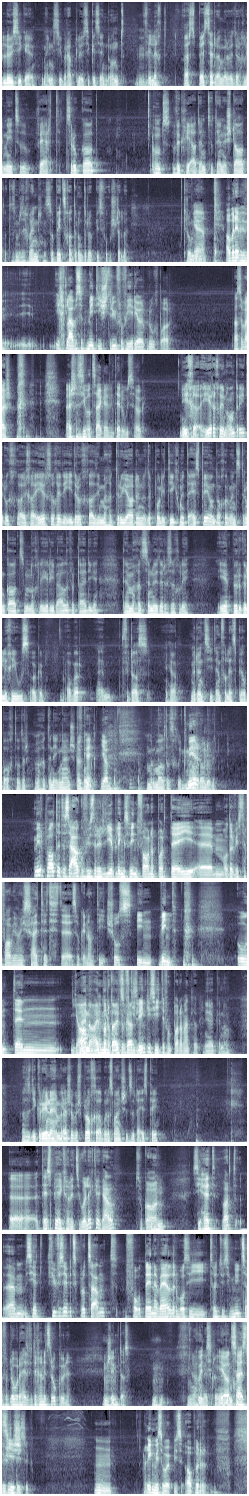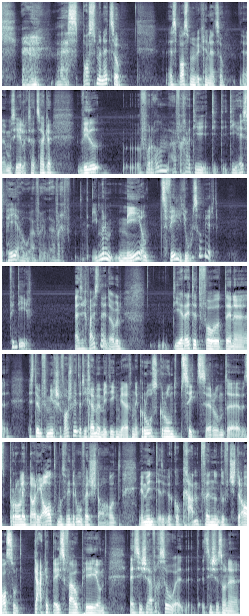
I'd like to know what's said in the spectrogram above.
Lösungen, wenn es überhaupt Lösungen sind. Und mhm. vielleicht wäre es besser, wenn man wieder ein bisschen mehr zu Wert zurückgeht und wirklich auch dann zu denen steht, dass man sich wenigstens so ein bisschen darunter etwas vorstellen kann. Drum, ja. ja. Aber eben, ich glaube, es mit ist drei von vier Jahren brauchbar. Also weißt du, was ich will sagen mit dieser Aussage? Ich habe eher ein einen anderen Eindruck gehabt. Ich habe eher so den Eindruck gehabt, sie machen drei Jahre in der Politik mit der SP und nachher, wenn es darum geht, um noch ihre Wähler zu verteidigen, dann machen sie dann wieder so ein eher bürgerliche Aussagen. Aber ähm, für das, ja, wir können sie in dem Fall jetzt beobachten, oder? Wir machen dann irgendeinen okay, Folge. ja. Wir mal das ein bisschen genauer wir, anschauen. Wir behalten das Auge auf unserer Lieblingswindfahnenpartei, ähm, oder wie es der Fabian gesagt hat, der sogenannte Schuss in Wind. Und dann, ja, Nein, noch eine wenn wir auf die linke Seite vom Parlament schauen. Ja, genau. Also die Grünen haben wir ja. auch schon besprochen, aber was meinst du zu der SP? Äh, die SP können zulegen, gell? Sogar. Mhm. Sie hat, warte, ähm, sie hat 75% von den Wählern, die sie 2019 verloren hat, wieder können zurückgewinnen. Mhm. Stimmt das? Mhm. Ja, Gut. ja das heisst, sie ist... Mh, irgendwie so etwas. Aber es passt mir nicht so. Es passt mir wirklich nicht so, äh, muss ich ehrlich gesagt sagen. Weil vor allem einfach auch die, die, die, die SP auch einfach, einfach immer mehr und zu viel User wird. Finde ich. Also ich weiß nicht, aber die redet von diesen es klingt für mich schon fast wieder, die kommen mit irgendwie einem Grossgrundbesitzer und äh, das Proletariat muss wieder auferstehen und wir müssen äh, kämpfen und auf die Straße und gegen die SVP und es ist einfach so, äh, es ist so eine,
